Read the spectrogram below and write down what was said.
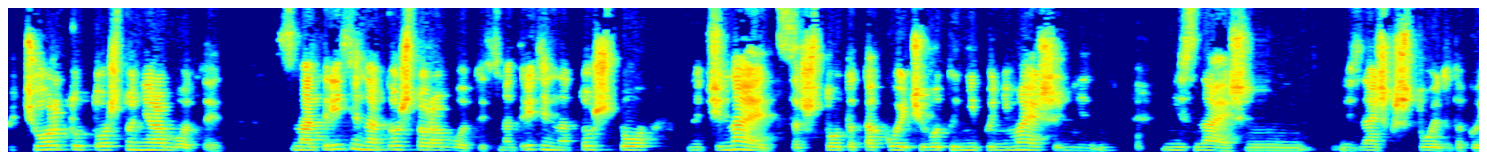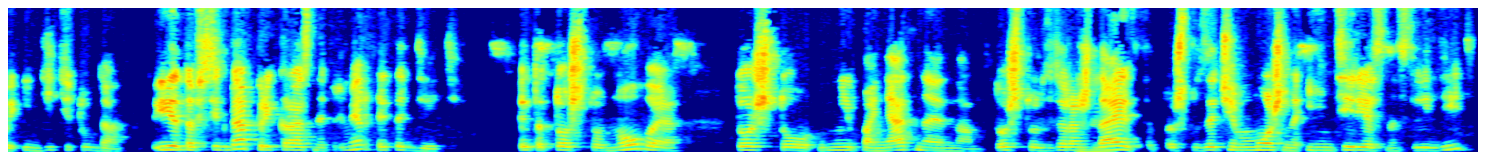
к черту то, что не работает. Смотрите на то, что работает. Смотрите на то, что начинается что-то такое, чего ты не понимаешь и не, не знаешь, не, не знаешь, что это такое. Идите туда. И это всегда прекрасный пример. Это дети. Это то, что новое – то, что непонятное нам, то, что зарождается, mm-hmm. то, что зачем можно и интересно следить,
